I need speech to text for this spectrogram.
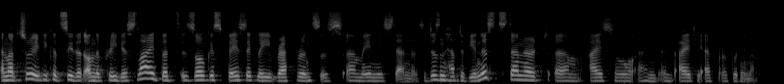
I'm not sure if you could see that on the previous slide, but SOGIS basically references uh, mainly standards. It doesn't have to be a NIST standard, um, ISO and, and IETF are good enough.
